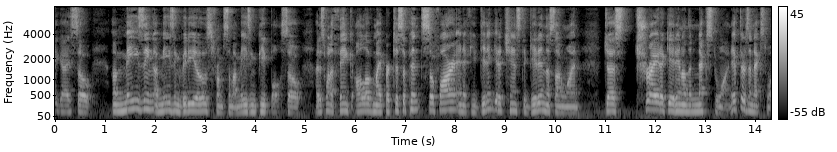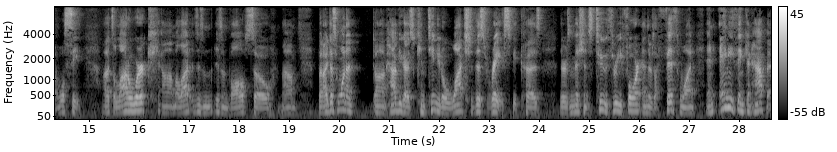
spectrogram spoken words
Okay guys, so amazing, amazing videos from some amazing people. So I just want to thank all of my participants so far. And if you didn't get a chance to get in this on one, just try to get in on the next one. If there's a next one, we'll see. Uh, it's a lot of work, um, a lot is, is involved. So, um, but I just want to um, have you guys continue to watch this race because there's missions two, three, four, and there's a fifth one, and anything can happen.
